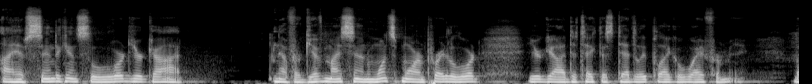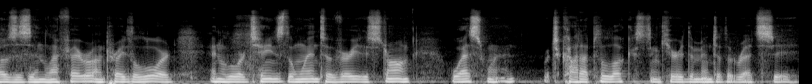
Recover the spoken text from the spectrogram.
I have sinned against the Lord your God. Now forgive my sin once more and pray to the Lord your God to take this deadly plague away from me. Moses then left Pharaoh and prayed to the Lord, and the Lord changed the wind to a very strong west wind, which caught up the locusts and carried them into the Red Sea.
